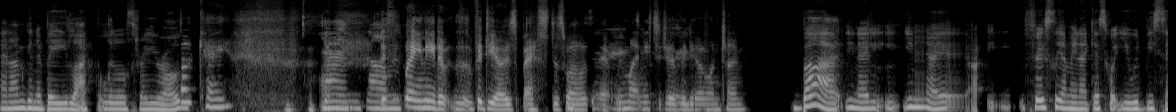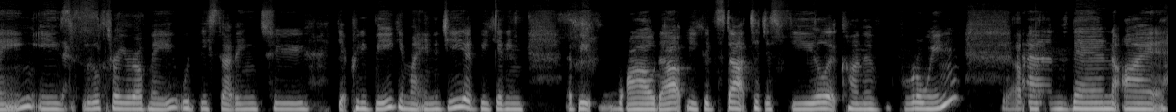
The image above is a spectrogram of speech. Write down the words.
and I'm going to be like a little three year old. Okay. And um, this is um, where you need a, the video is best as well, isn't it? We might need to do a video one time but you know you know firstly i mean i guess what you would be seeing is yes. little three-year-old me would be starting to get pretty big in my energy i'd be getting a bit wild up you could start to just feel it kind of brewing yep. and then i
